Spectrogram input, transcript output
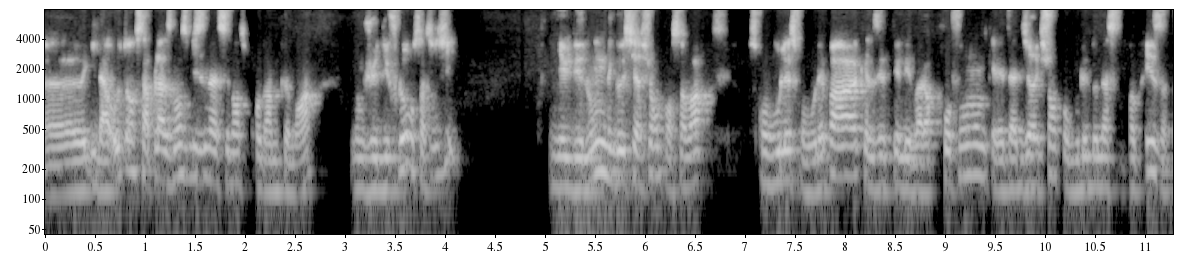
Euh, il a autant sa place dans ce business et dans ce programme que moi. Donc je lui ai dit, Flo, on s'associe. Il y a eu des longues négociations pour savoir ce qu'on voulait, ce qu'on voulait pas, quelles étaient les valeurs profondes, quelle était la direction qu'on voulait donner à cette entreprise,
